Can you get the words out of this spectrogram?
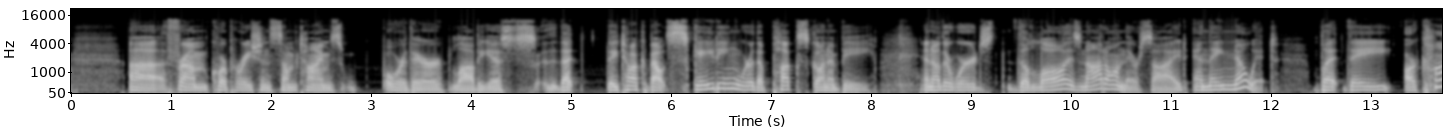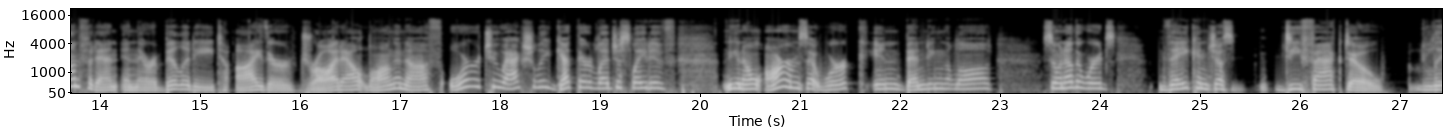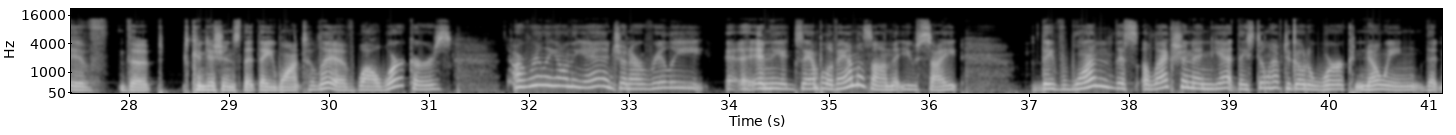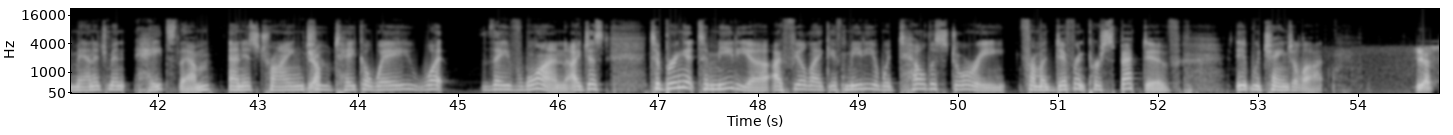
uh, from corporations sometimes or their lobbyists that they talk about skating where the puck's going to be. In other words, the law is not on their side and they know it but they are confident in their ability to either draw it out long enough or to actually get their legislative, you know, arms at work in bending the law. So, in other words, they can just de facto live the conditions that they want to live while workers are really on the edge and are really in the example of Amazon that you cite they've won this election and yet they still have to go to work knowing that management hates them and is trying to take away what they've won. I just to bring it to media, I feel like if media would tell the story from a different perspective, it would change a lot. Yes,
